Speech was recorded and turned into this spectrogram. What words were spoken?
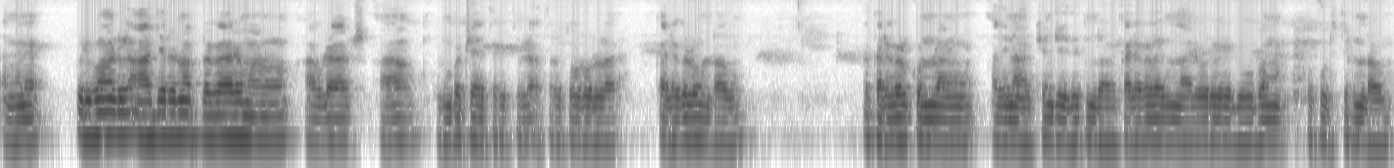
അങ്ങനെ ഒരുപാട് ആചരണ പ്രകാരമാണ് അവിടെ ആ ക്ഷ- ആ കുടുംബക്ഷേത്രത്തിൽ അത്രത്തോടുള്ള കലകളും ഉണ്ടാവും? ആ കലകൾ കൊണ്ടാണ് അതിന് ചെയ്തിട്ടുണ്ടാവും കലകൾ എന്നാൽ ഓരോരോ രൂപം കൊടുത്തിട്ടുണ്ടാവും.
